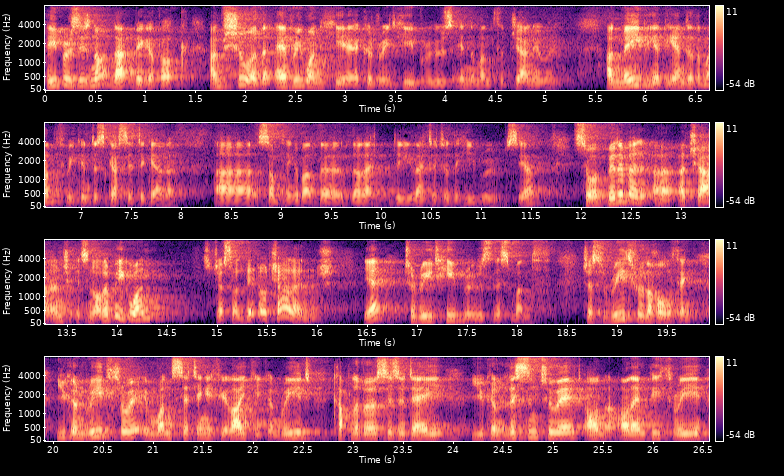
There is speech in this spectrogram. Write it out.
Hebrews is not that big a book. I'm sure that everyone here could read Hebrews in the month of January. And maybe at the end of the month we can discuss it together, uh, something about the, the, let, the, letter to the Hebrews. Yeah? So a bit of a, a, a challenge. It's not a big one, it's just a little challenge yeah, to read Hebrews this month. Just read through the whole thing. You can read through it in one sitting if you like. You can read a couple of verses a day. You can listen to it on, on MP3.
